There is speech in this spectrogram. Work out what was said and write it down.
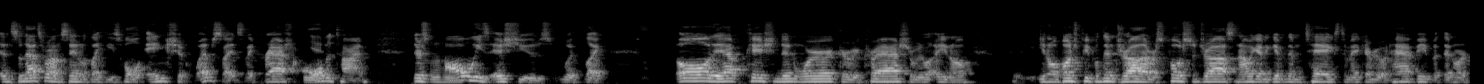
And so that's what I'm saying with like these whole ancient websites. They crash all Yeah. the time. There's Mhm. always issues with like, oh, the application didn't work, or we crashed, or we, you know, you know, a bunch of people didn't draw that were supposed to draw, so now we got to give them tags to make everyone happy. But then we're,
